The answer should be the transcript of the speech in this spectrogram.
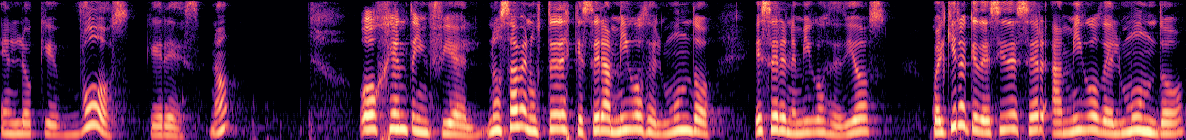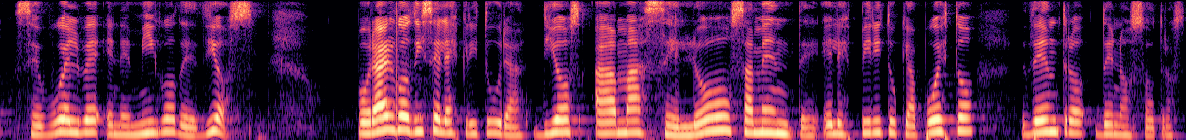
en lo que vos querés, ¿no? Oh gente infiel, ¿no saben ustedes que ser amigos del mundo es ser enemigos de Dios? Cualquiera que decide ser amigo del mundo se vuelve enemigo de Dios. Por algo dice la escritura, Dios ama celosamente el espíritu que ha puesto dentro de nosotros.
